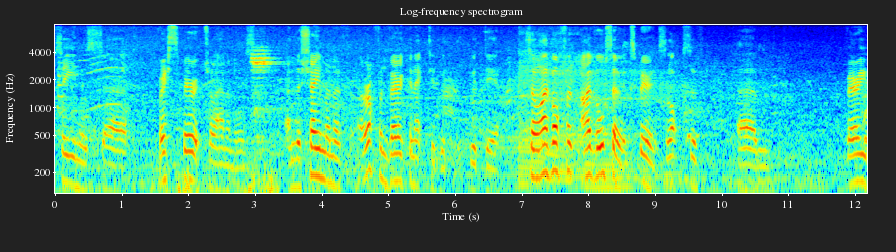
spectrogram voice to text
seen as uh, very spiritual animals and the shaman are often very connected with, with deer. So I've often, I've also experienced lots of um, very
